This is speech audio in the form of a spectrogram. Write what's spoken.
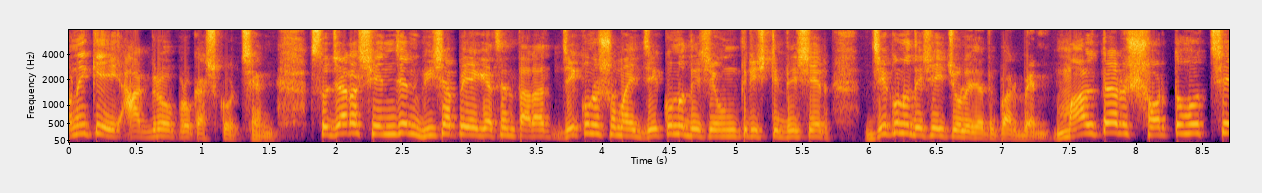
অনেকেই আগ্রহ প্রকাশ করছেন। সো যারা সেনজেন ভিসা পেয়ে গেছেন, তারা যে কোনো সময় যে কোনো দেশে, উনত্রিশটি দেশের যে কোনো দেশেই চলে যেতে পারবেন। মাল্টার শর্ত হচ্ছে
